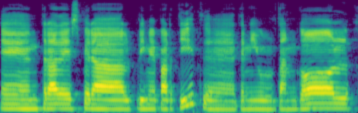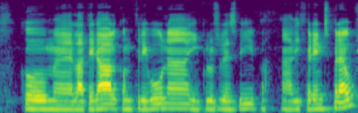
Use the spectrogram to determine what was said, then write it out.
eh, entrades per al primer partit. Eh, teniu tant gol com eh, lateral, com tribuna, inclús les VIP a diferents preus.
